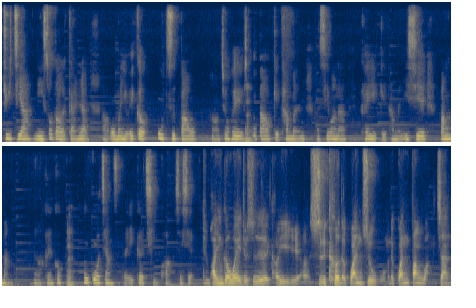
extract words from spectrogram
居家你受到了感染啊，我们有一个物资包啊，就会送到给他们，啊，希望呢可以给他们一些帮忙啊，能够嗯度过这样子的一个情况。谢谢，欢迎各位就是可以呃时刻的关注我们的官方网站。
